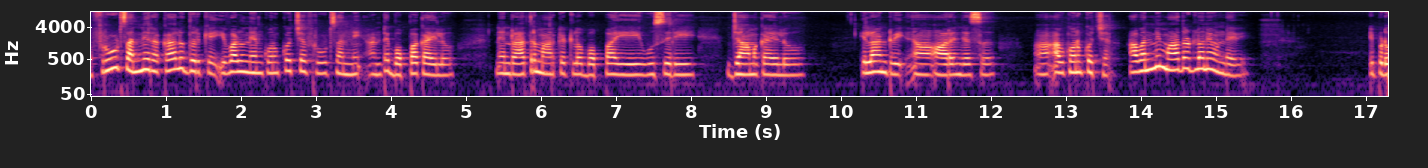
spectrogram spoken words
ఫ్రూట్స్ అన్ని రకాలు దొరికాయి. ఇవాళ నేను కొనుక్కొచ్చే ఫ్రూట్స్ అన్నీ అంటే బొప్పాకాయలు నేను రాత్రి మార్కెట్లో బొప్పాయి ఉసిరి జామకాయలు ఇలాంటివి ఆరెంజెస్ అవి కొనుక్కొచ్చా. అవన్నీ మా దొడ్లోనే ఉండేవి. ఇప్పుడు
